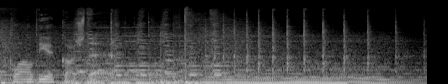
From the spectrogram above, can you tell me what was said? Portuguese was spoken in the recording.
Cláudia Costa.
